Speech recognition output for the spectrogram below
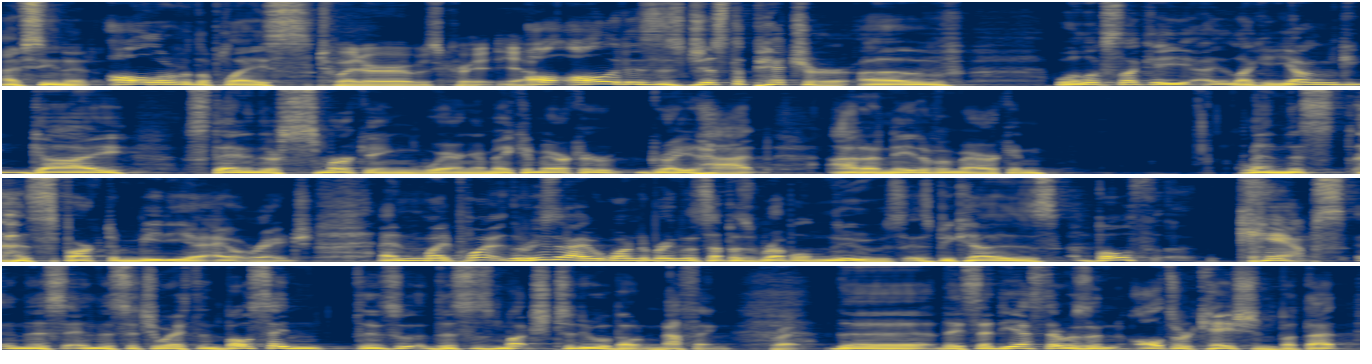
I've seen it all over the place. Twitter it was crazy. Yeah. All, all it is is just a picture of what looks like a like a young guy standing there smirking, wearing a "Make America Great" hat at a Native American. And this has sparked a media outrage. And my point, the reason I wanted to bring this up as Rebel News is because both camps in this in this situation both say this this is much to do about nothing. Right. The they said yes, there was an altercation, but that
